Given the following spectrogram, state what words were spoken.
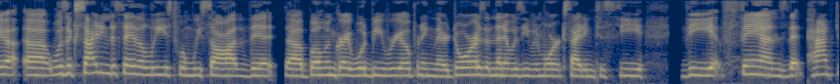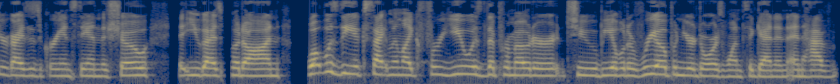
it uh, was exciting to say the least when we saw that uh, Bowman Gray would be reopening their doors, and then it was even more exciting to see the fans that packed your guys' grandstand, the show that you guys put on. What was the excitement like for you as the promoter to be able to reopen your doors once again and, and have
